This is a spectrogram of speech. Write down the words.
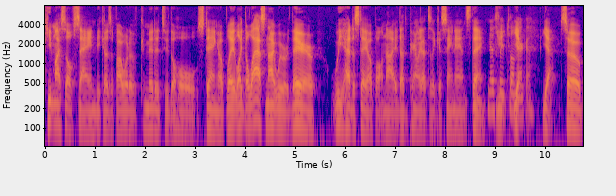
keep myself sane because if I would have committed to the whole staying up late, like the last night we were there, we had to stay up all night. That apparently that's like a St. Anne's thing. No sleep you, till yeah, America. Yeah. So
